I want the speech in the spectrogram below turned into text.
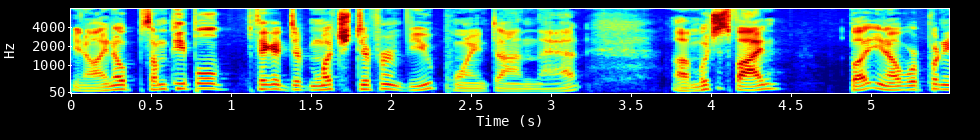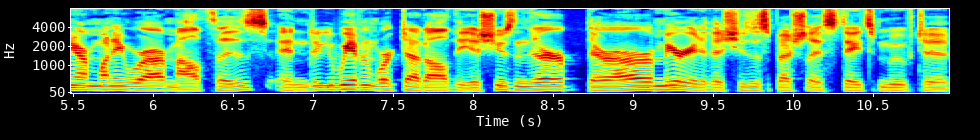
you know, I know some people take a much different viewpoint on that, um, which is fine. But you know, we're putting our money where our mouth is, and we haven't worked out all the issues. And there, there are a myriad of issues, especially as states move to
